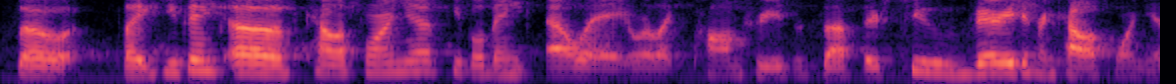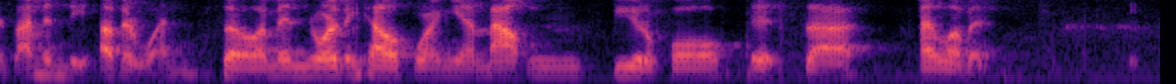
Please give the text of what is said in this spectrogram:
So like you think of California, people think LA or like palm trees and stuff. There's two very different Californias. I'm in the other one. So I'm in Northern California, mountains, beautiful. It's uh I love it.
